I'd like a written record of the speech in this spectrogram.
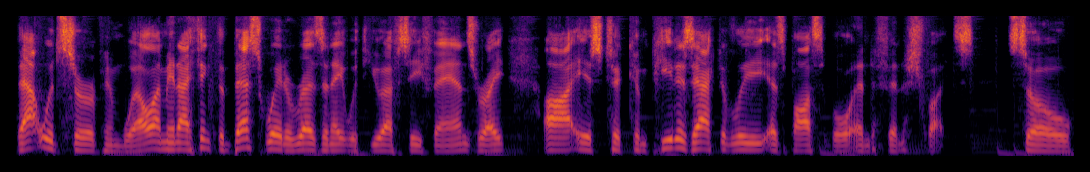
that would serve him well. I mean, I think the best way to resonate with UFC fans, right, uh, is to compete as actively as possible and to finish fights. So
